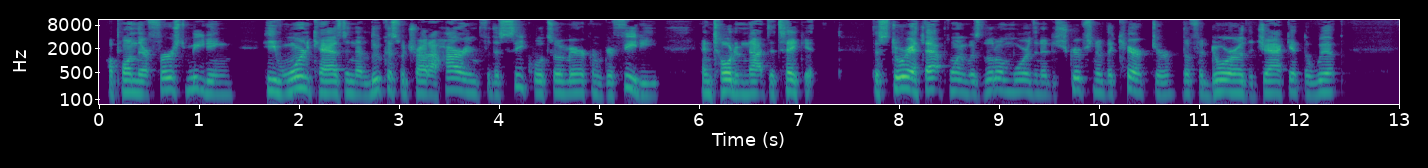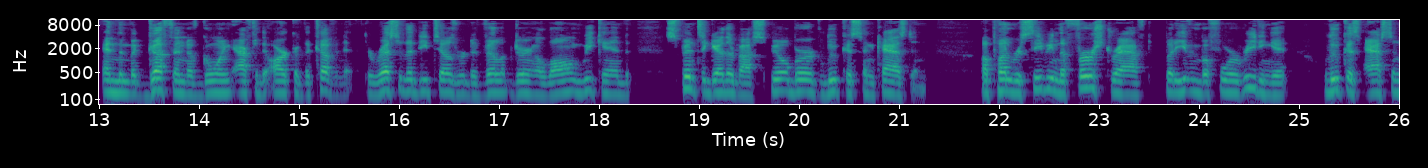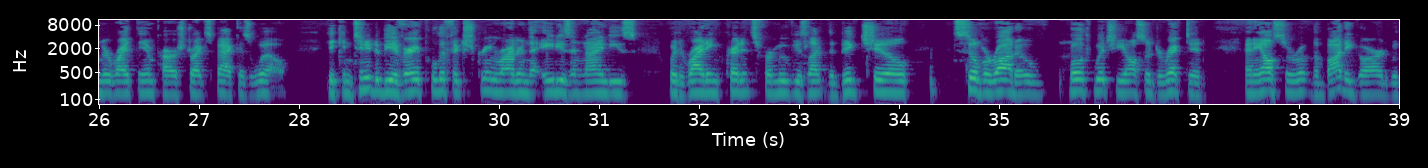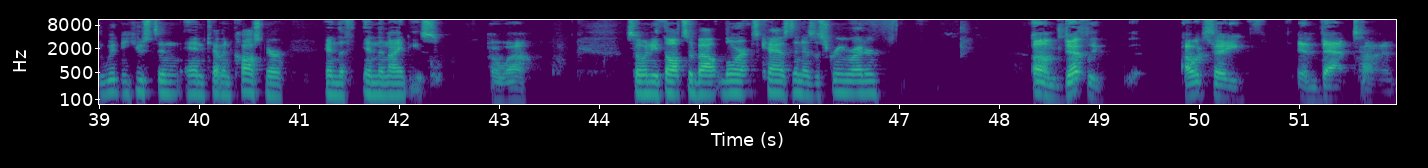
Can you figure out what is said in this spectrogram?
Upon their first meeting, he warned Kasdan that Lucas would try to hire him for the sequel to American Graffiti and told him not to take it. The story at that point was little more than a description of the character, the fedora, the jacket, the whip, and the MacGuffin of going after the Ark of the Covenant. The rest of the details were developed during a long weekend spent together by Spielberg, Lucas, and Kasdan. Upon receiving the first draft, but even before reading it, Lucas asked him to write The Empire Strikes Back as well. He continued to be a very prolific screenwriter in the 80s and 90s, with writing credits for movies like The Big Chill, Silverado, both which he also directed, and he also wrote The Bodyguard with Whitney Houston and Kevin Costner in the in the 90s. Oh wow! So, any thoughts about Lawrence Kasdan as a screenwriter? Um, definitely, I would say in that time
